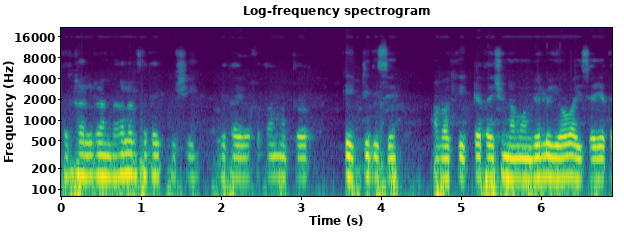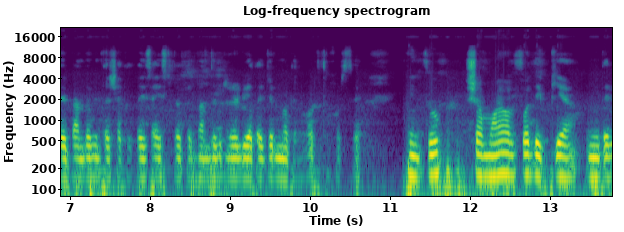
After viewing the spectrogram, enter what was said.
তার খাল রাঙ্গা খালার কথাই খুশি, যে তাই কথা মতো কেকটি দিছে। আবার কেকটা তাই সুনামগঞ্জে লইয়াও আইসা ইয়া তাই বান্ধবীদের সাথে তাই চাইছিল তাই বান্ধবীরা লইয়া তাই জন্মদিন করতে করছে। কিন্তু সময় অল্প দেখিয়া তার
